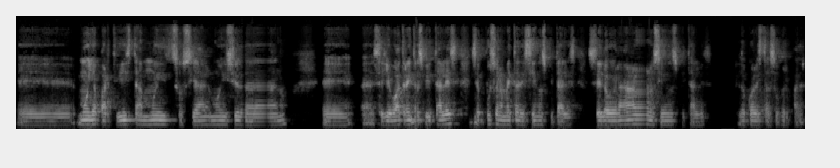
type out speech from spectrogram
Eh, muy apartidista, muy social, muy ciudadano. Eh, eh, se llegó a 30 hospitales, se puso la meta de 100 hospitales, se lograron los 100 hospitales, lo cual está súper padre.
